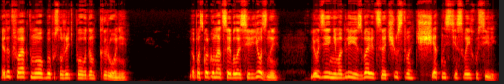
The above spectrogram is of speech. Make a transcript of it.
этот факт мог бы послужить поводом к иронии. Но поскольку нация была серьезной, люди не могли избавиться от чувства тщетности своих усилий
